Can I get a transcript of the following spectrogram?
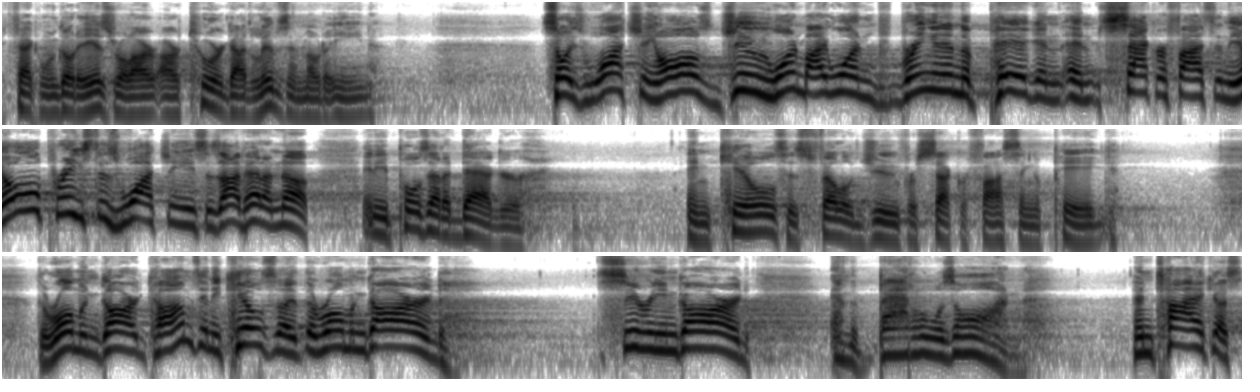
In fact, when we go to Israel, our, our tour guide lives in Modain. So he's watching all Jews one by one bringing in the pig and, and sacrificing. The old priest is watching. He says, I've had enough. And he pulls out a dagger and kills his fellow Jew for sacrificing a pig. The Roman guard comes and he kills the, the Roman guard, the Syrian guard, and the battle was on. Antiochus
